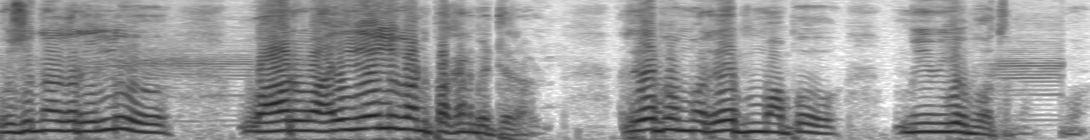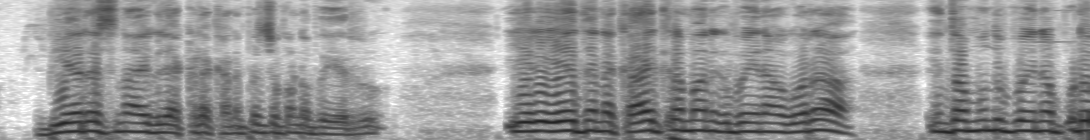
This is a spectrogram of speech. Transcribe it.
హుజూర్నగర్ ఇల్లు వారు ఐదేళ్ళు వాడిని పక్కన పెట్టారు రేపు రేపు మాపు మేము ఇవ్వబోతున్నాం బీఆర్ఎస్ నాయకులు ఎక్కడ కనిపించకుండా పోయారు. ఇక ఏదైనా కార్యక్రమానికి పోయినా కూడా ఇంతకుముందు పోయినప్పుడు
